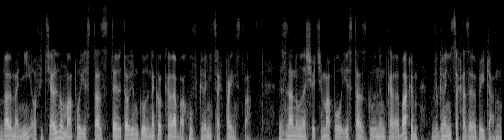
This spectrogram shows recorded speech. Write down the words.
W Armenii oficjalną mapą jest ta z terytorium Górnego Karabachu w granicach państwa. Znaną na świecie mapą jest ta z Górnym Karabachem w granicach Azerbejdżanu.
